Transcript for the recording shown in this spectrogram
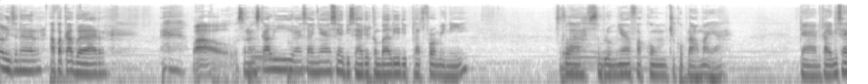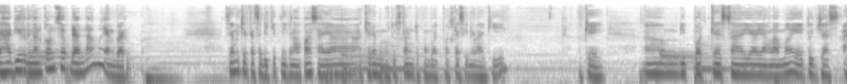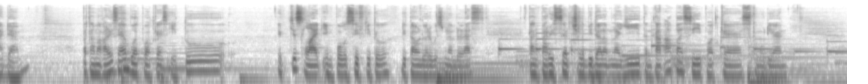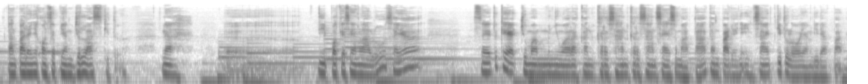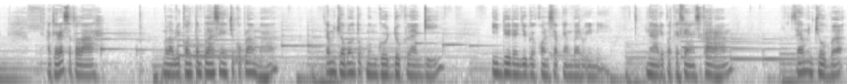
Halo listener, apa kabar? Wow, senang sekali rasanya saya bisa hadir kembali di platform ini. Setelah sebelumnya vakum cukup lama ya. Dan kali ini saya hadir dengan konsep dan nama yang baru. Saya mau cerita sedikit nih kenapa saya akhirnya memutuskan untuk membuat podcast ini lagi. Oke, okay. um, di podcast saya yang lama yaitu Just Adam. Pertama kali saya buat podcast itu it's just like impulsif gitu di tahun 2019 tanpa research lebih dalam lagi tentang apa sih podcast kemudian tanpa adanya konsep yang jelas gitu. Nah uh, di podcast yang lalu saya saya itu kayak cuma menyuarakan keresahan-keresahan saya semata tanpa adanya insight gitu loh yang didapat. Akhirnya setelah melalui kontemplasi yang cukup lama saya mencoba untuk menggodok lagi ide dan juga konsep yang baru ini. Nah, di podcast saya yang sekarang, saya mencoba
